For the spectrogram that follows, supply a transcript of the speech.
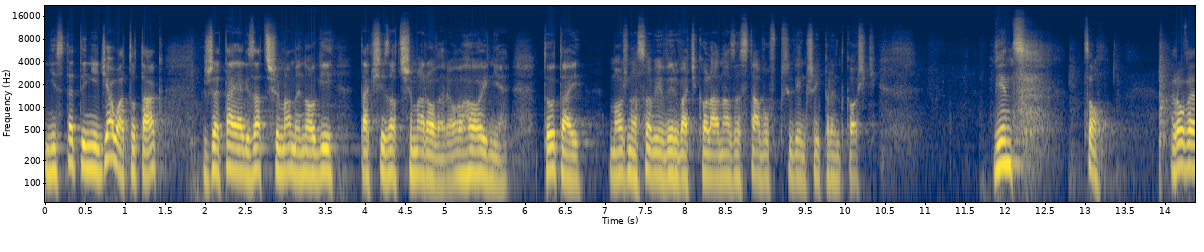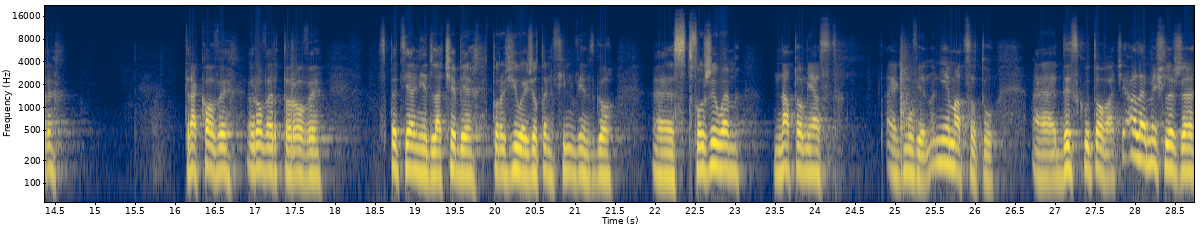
niestety nie działa to tak, że tak jak zatrzymamy nogi, tak się zatrzyma rower. Oj nie. Tutaj można sobie wyrwać kolana ze stawów przy większej prędkości. Więc co? Rower trakowy, rower torowy. Specjalnie dla Ciebie prosiłeś o ten film, więc go e, stworzyłem. Natomiast, tak jak mówię, no nie ma co tu e, dyskutować, ale myślę, że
